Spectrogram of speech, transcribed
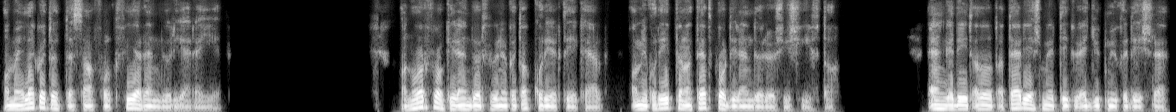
amely lekötötte Suffolk fél rendőri erejét. A Norfolki rendőrfőnöket akkor érték el, amikor éppen a Tedfordi rendőrös is hívta. Engedélyt adott a teljes mértékű együttműködésre,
